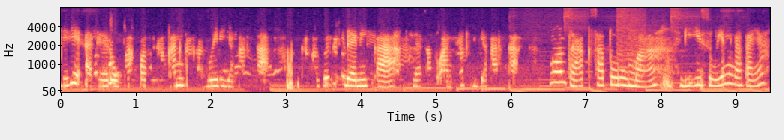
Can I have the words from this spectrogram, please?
jadi ada rumah kontrakan kakak gue di Jakarta. Kakak gue kan udah nikah, punya satu anak di Jakarta. Ngontrak satu rumah, diisuin katanya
